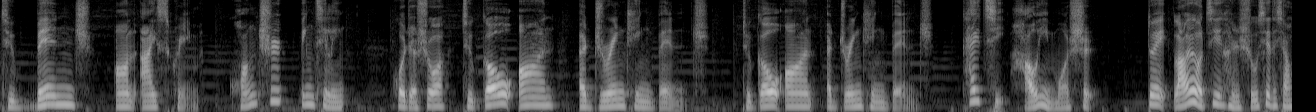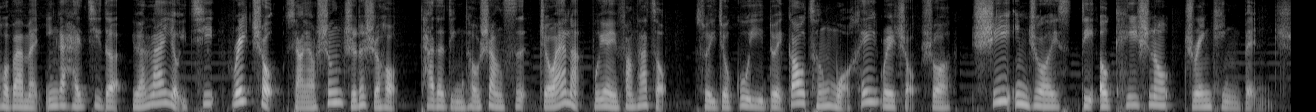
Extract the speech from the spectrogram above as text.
To binge on ice cream，狂吃冰淇淋，或者说 to go on a drinking binge. To go on a drinking binge. 开启好饮模式。 对《老友记》很熟悉的小伙伴们应该还记得，原来有一期 Rachel 想要升职的时候，她的顶头上司 Joanna 不愿意放她走，所以就故意对高层抹黑 Rachel，说 She enjoys the occasional drinking binge。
